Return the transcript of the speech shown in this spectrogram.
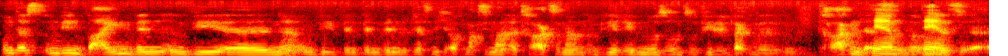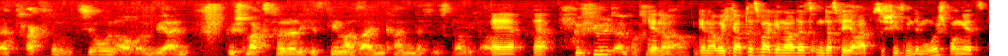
und das irgendwie ein Wein, wenn irgendwie, äh, ne, irgendwie, wenn, wenn, wenn du das nicht auf maximalen Ertrag, sondern irgendwie die Reben nur so und so viel äh, tragen lässt. Ja, ne, und ja. dass Ertragsreduktion auch irgendwie ein geschmacksförderliches Thema sein kann, das ist, glaube ich, auch ja, ja, gefühlt einfach schon genau, klar. Genau, aber ich glaube, das war genau das, um das vielleicht auch abzuschließen mit dem Ursprung jetzt,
